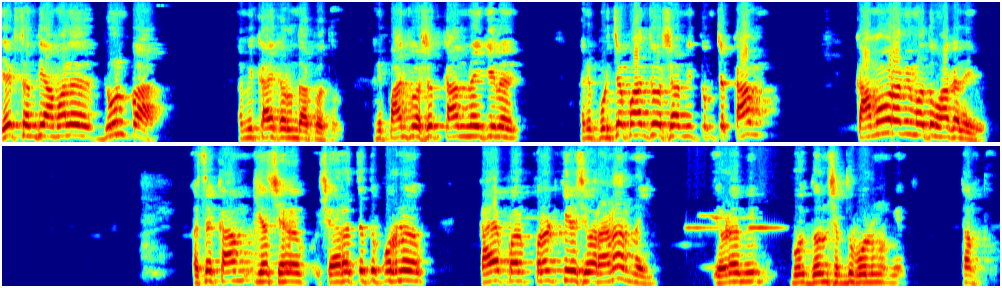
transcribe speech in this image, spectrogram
एक संधी आम्हाला देऊन पहा. आम्ही काय करून दाखवतो. आणि पाच वर्षात काम नाही केलं आणि पुढच्या पाच वर्ष आम्ही तुमचं काम कामावर आम्ही मत मागायला येऊ. असं काम या शह- शहराचं तर पूर्ण काय पर- परट केल्याशिवाय राहणार नाही. एवढं मी बो- दोन शब्द बोलून मी थांबतो.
